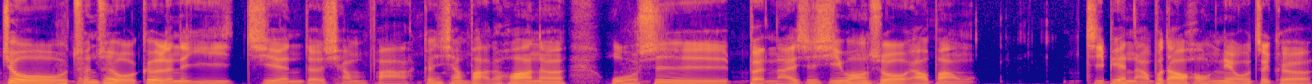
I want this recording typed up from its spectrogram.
就纯粹我个人的意见的想法跟想法的话呢，我是本来是希望说 Albon 即便拿不到红牛这个。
